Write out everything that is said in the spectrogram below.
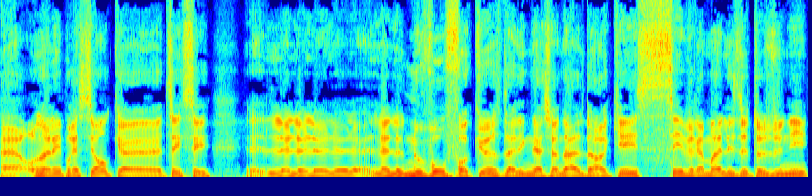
on a l'impression que, tu sais, c'est le, le, le, le, nouveau focus de la Ligue nationale de hockey, c'est vraiment les États-Unis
